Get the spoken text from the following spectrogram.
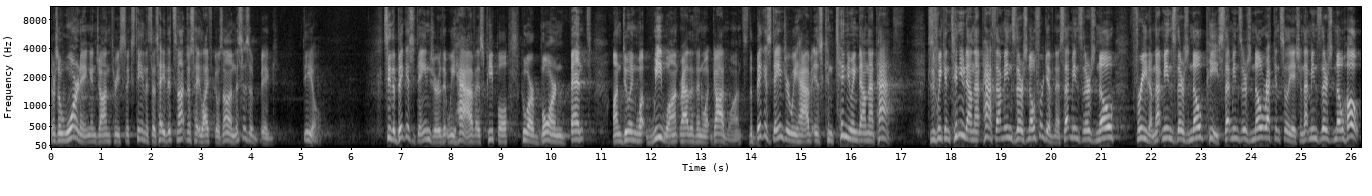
there's a warning in John 3:16 that says, "Hey, it's not just hey life goes on. This is a big deal." See, the biggest danger that we have as people who are born bent on doing what we want rather than what God wants, the biggest danger we have is continuing down that path. Because if we continue down that path, that means there's no forgiveness. That means there's no freedom. That means there's no peace. That means there's no reconciliation. That means there's no hope.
